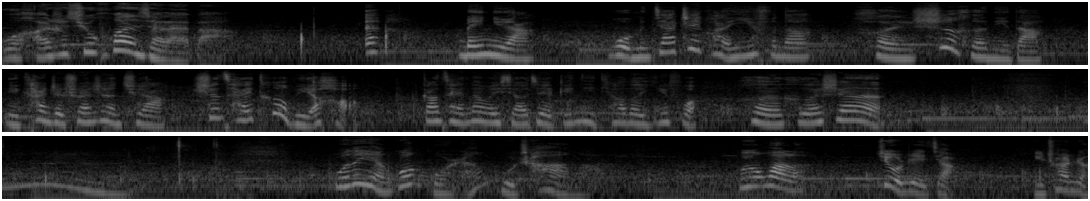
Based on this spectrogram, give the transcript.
我还是去换下来吧。哎，美女啊。我们家这款衣服呢，很适合你的。你看着穿上去啊，身材特别好。刚才那位小姐给你挑的衣服很合身。我的眼光果然不差嘛。不用换了，就这件，你穿着，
